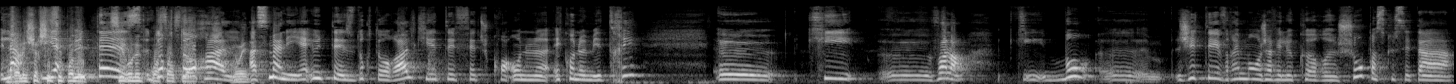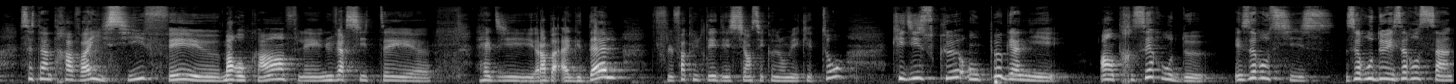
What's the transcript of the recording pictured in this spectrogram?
Là, il y a une thèse doctorale, oui. il y a une thèse doctorale qui a été faite, je crois, en économétrie, euh, qui, euh, voilà, bon, euh, j'étais vraiment, j'avais le cœur euh, chaud parce que c'est un, c'est un travail ici fait euh, marocain, l'université euh, Hadi Rabat Agdal, la faculté des sciences économiques et tout, qui disent que on peut gagner entre 0,2 et 0,6, 0,2 et 0,5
